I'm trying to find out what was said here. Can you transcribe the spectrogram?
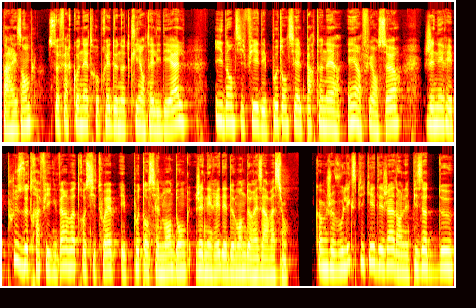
Par exemple, se faire connaître auprès de notre clientèle idéale, identifier des potentiels partenaires et influenceurs, générer plus de trafic vers votre site web et potentiellement donc générer des demandes de réservation. Comme je vous l'expliquais déjà dans l'épisode 2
